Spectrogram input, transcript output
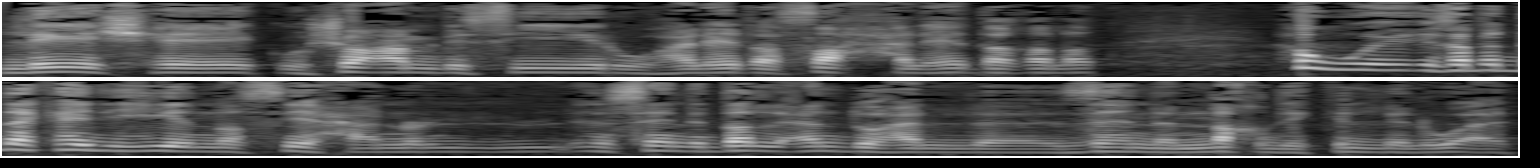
ليش هيك وشو عم بيصير وهل هيدا صح هل هيدا غلط. هو إذا بدك هيدي هي النصيحة إنه الإنسان يضل عنده هالذهن النقدي كل الوقت.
